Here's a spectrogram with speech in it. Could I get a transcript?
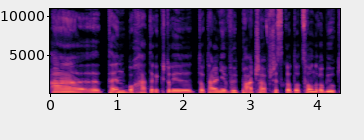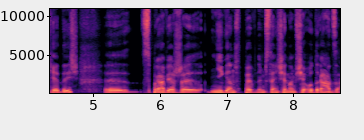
a ten bohater, który totalnie wypacza wszystko to, co on robił kiedyś, e, sprawia, że Nigan w pewnym sensie nam się odradza.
